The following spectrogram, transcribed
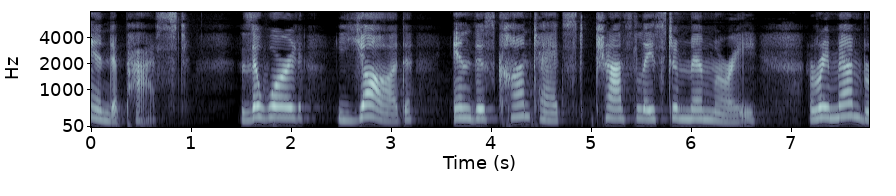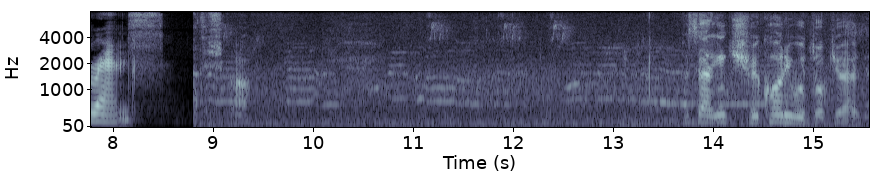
in the past. The word yad in this context translates to memory, remembrance. پسر این چه کاری بود تو کردی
